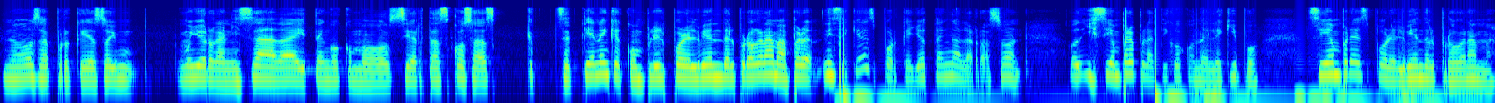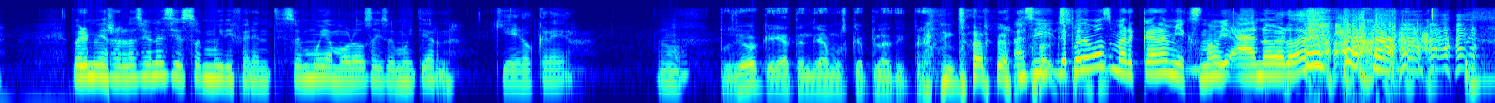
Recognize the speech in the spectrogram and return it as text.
¿no? O sea, porque soy muy organizada y tengo como ciertas cosas que se tienen que cumplir por el bien del programa, pero ni siquiera es porque yo tenga la razón. Y siempre platico con el equipo. Siempre es por el bien del programa. Pero en mis relaciones sí soy muy diferente. Soy muy amorosa y soy muy tierna. Quiero creer. ¿no? Pues yo creo que ya tendríamos que plati- preguntarle. Así, le podemos marcar a mi exnovia. Ah, no, ¿verdad?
